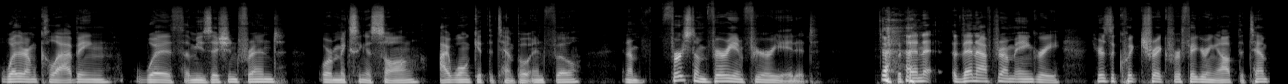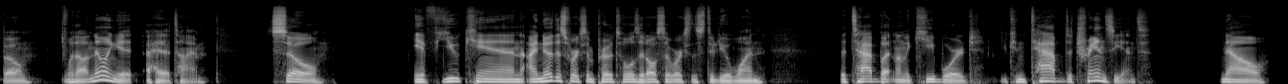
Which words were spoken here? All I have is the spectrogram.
whether I'm collabing with a musician friend or mixing a song, I won't get the tempo info, and I'm first I'm very infuriated. But then then after I'm angry, here's a quick trick for figuring out the tempo without knowing it ahead of time. So, if you can, I know this works in Pro Tools, it also works in Studio One. The tab button on the keyboard, you can tab the transient. Now,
